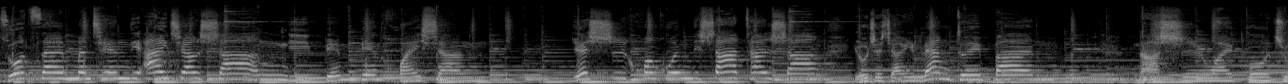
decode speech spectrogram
坐在门前的矮墙上，一遍遍怀想。也是黄昏的沙滩上，有着脚印两对半。那是外婆拄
